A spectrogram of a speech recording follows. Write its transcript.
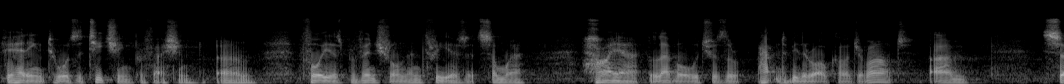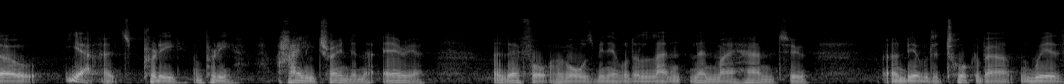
if you're heading towards the teaching profession. Um, four years provincial and then three years at somewhere higher level, which was the, happened to be the Royal College of Art. Um, so yeah, it's pretty, I'm pretty highly trained in that area and therefore have always been able to lend, lend my hand to and be able to talk about with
